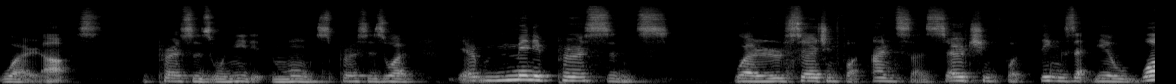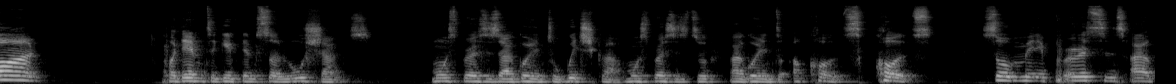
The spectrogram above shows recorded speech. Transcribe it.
who are lost persons who need it the most, persons who are, there are many persons who are searching for answers, searching for things that they want for them to give them solutions. Most persons are going to witchcraft. Most persons to, are going to occults, cults. So many persons are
